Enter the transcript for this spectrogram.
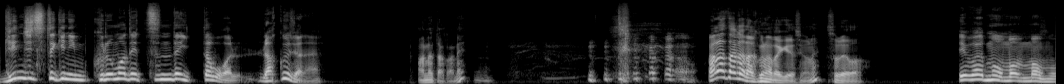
現実的に車で積んで行った方が楽じゃない？あなたがね、うん。あなたが楽なだけですよねそれは。えわもうもうもうも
